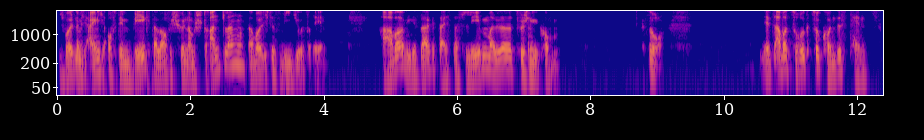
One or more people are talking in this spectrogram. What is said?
Ich wollte nämlich eigentlich auf dem Weg, da laufe ich schön am Strand lang, da wollte ich das Video drehen. Aber wie gesagt, da ist das Leben mal wieder dazwischen gekommen. So. Jetzt aber zurück zur Konsistenz.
